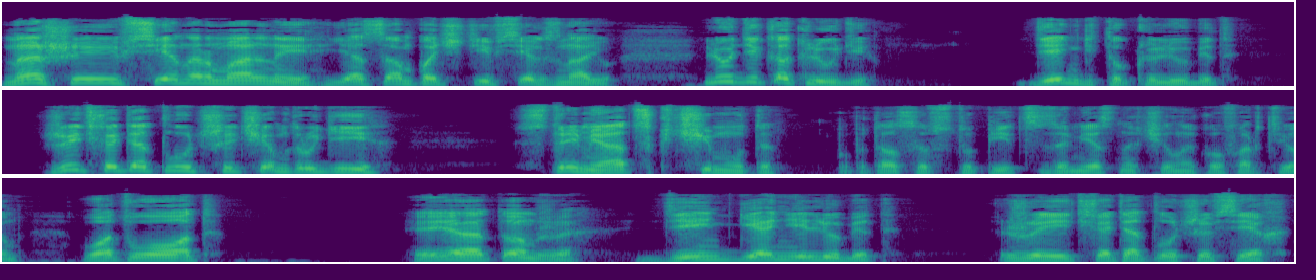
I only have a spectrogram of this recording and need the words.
Наши все нормальные, я сам почти всех знаю. Люди как люди. Деньги только любят. Жить хотят лучше, чем другие. Стремятся к чему-то. Попытался вступиться за местных челноков Артем. Вот-вот. И я о том же. Деньги они любят. Жить хотят лучше всех.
